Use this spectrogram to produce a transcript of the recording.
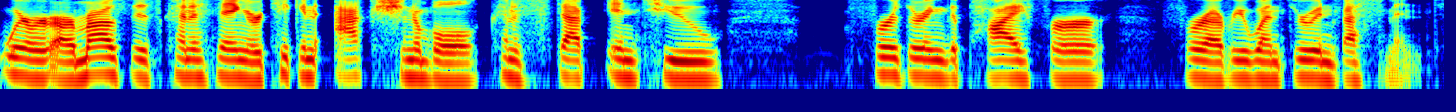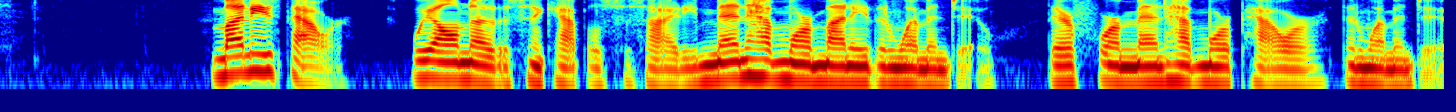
where our mouth is kind of thing or take an actionable kind of step into furthering the pie for for everyone through investment. Money's power. We all know this in a capitalist society. Men have more money than women do. Therefore, men have more power than women do.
